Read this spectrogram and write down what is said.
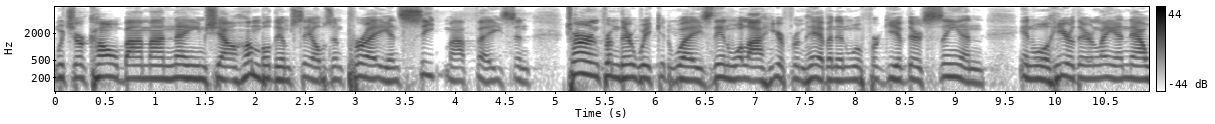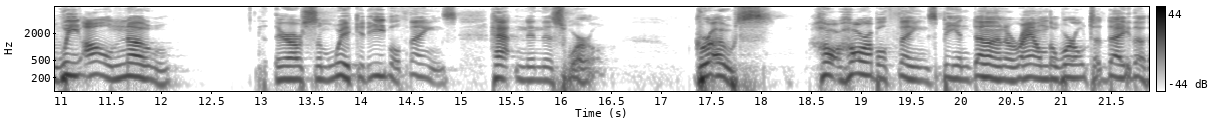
which are called by my name, shall humble themselves and pray and seek my face and turn from their wicked ways, then will I hear from heaven and will forgive their sin and will hear their land. Now, we all know that there are some wicked, evil things happening in this world gross, horrible things being done around the world today. The,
